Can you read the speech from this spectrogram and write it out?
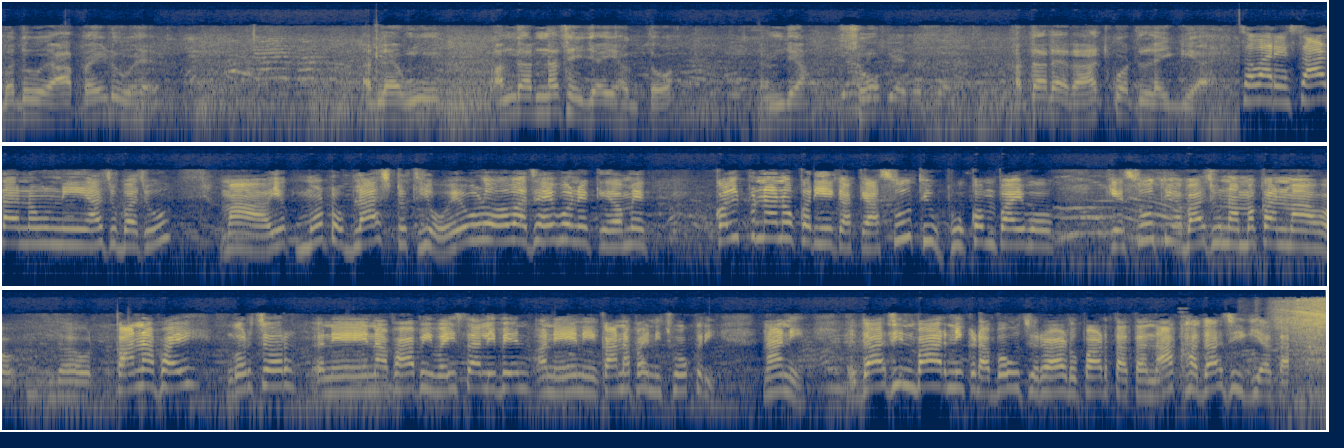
બધું આ પડ્યું છે. એટલે હું અંદર નથી જઈ શકતો. સમજ્યા? શું? અત્યારે રાજકોટ લઈ ગયા સવારે સાડા નવની આજુબાજુ માં એક મોટો બ્લાસ્ટ થયો. એવડો અવાજ આવ્યો ને કે અમે કલ્પના ન કરીએ કે આ શું થયું? ભૂકંપ આવ્યો કે શું થયું? બાજુના મકાનમાં કાનાભાઈ ગરચર અને એના ભાભી વૈશાલીબેન અને એની કાનાભાઈની છોકરી. નાની. દાજીને બહાર નીકળ્યા, બહુ જ રાડો પાડતા હતા ને આખા દાજી ગયા હતા.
